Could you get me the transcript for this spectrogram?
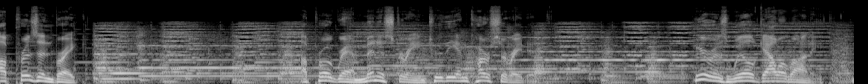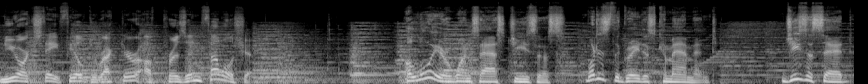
A Prison Break, a program ministering to the incarcerated. Here is Will Gallerani, New York State Field Director of Prison Fellowship. A lawyer once asked Jesus, What is the greatest commandment? Jesus said,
